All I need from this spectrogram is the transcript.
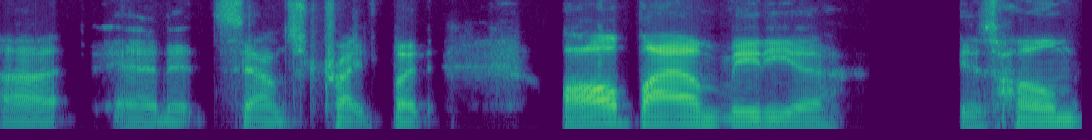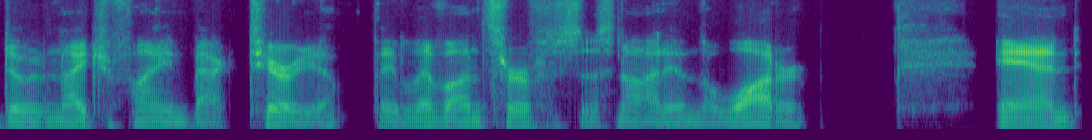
Uh, and it sounds trite, but all biomedia is home to nitrifying bacteria. They live on surfaces, not in the water. And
